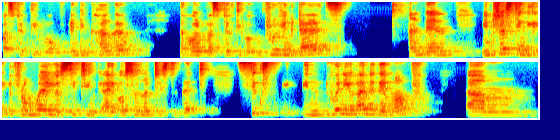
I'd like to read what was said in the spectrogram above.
perspective of ending hunger, the whole perspective of improving diets. And then, interestingly, from where you're sitting, I also noticed that six, in, when you add them up, um,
